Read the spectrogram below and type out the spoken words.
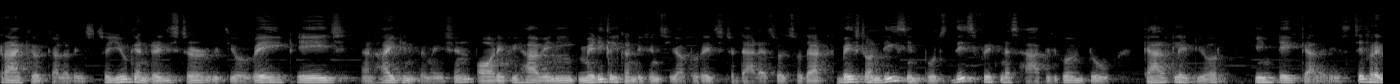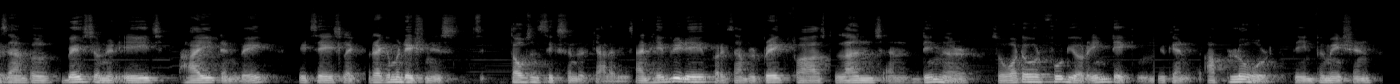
track your calories. So you can register with your weight age and height information. Or if you have any medical conditions you have to register that as well. So that based on these inputs this fitness app is going to calculate your intake calories. Say for example based on your age height and weight it says like recommendation is 1600 calories. And every day for example breakfast lunch and dinner so whatever food you're intaking you can upload the information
